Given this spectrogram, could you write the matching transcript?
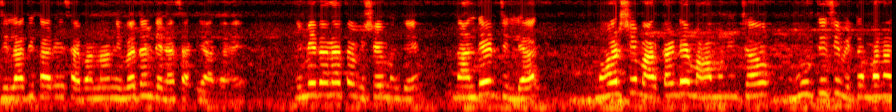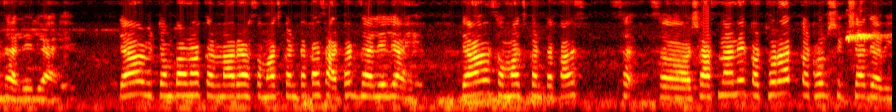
जिल्हाधिकारी साहेबांना निवेदन देण्यासाठी आलो आहे. निवेदनाचा विषय म्हणजे नांदेड जिल्ह्यात महर्षी मार्कंडे महामुनींच्या मूर्तीची विटंबना झालेली आहे. त्या विटंबना करणाऱ्या समाजकंटकास अटक झालेली आहे. त्या समाजकंटकास स स शासनाने कठोरात कठोर शिक्षा द्यावी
